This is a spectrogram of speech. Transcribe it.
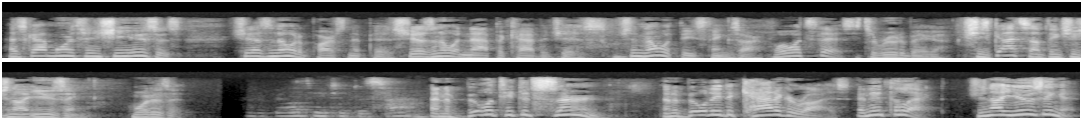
has got more than she uses. She doesn't know what a parsnip is. She doesn't know what Napa cabbage is. She doesn't know what these things are. Well, what's this? It's a rutabaga. She's got something she's not using. What is it? An ability to discern. An ability to discern. An ability to categorize. An intellect. She's not using it.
